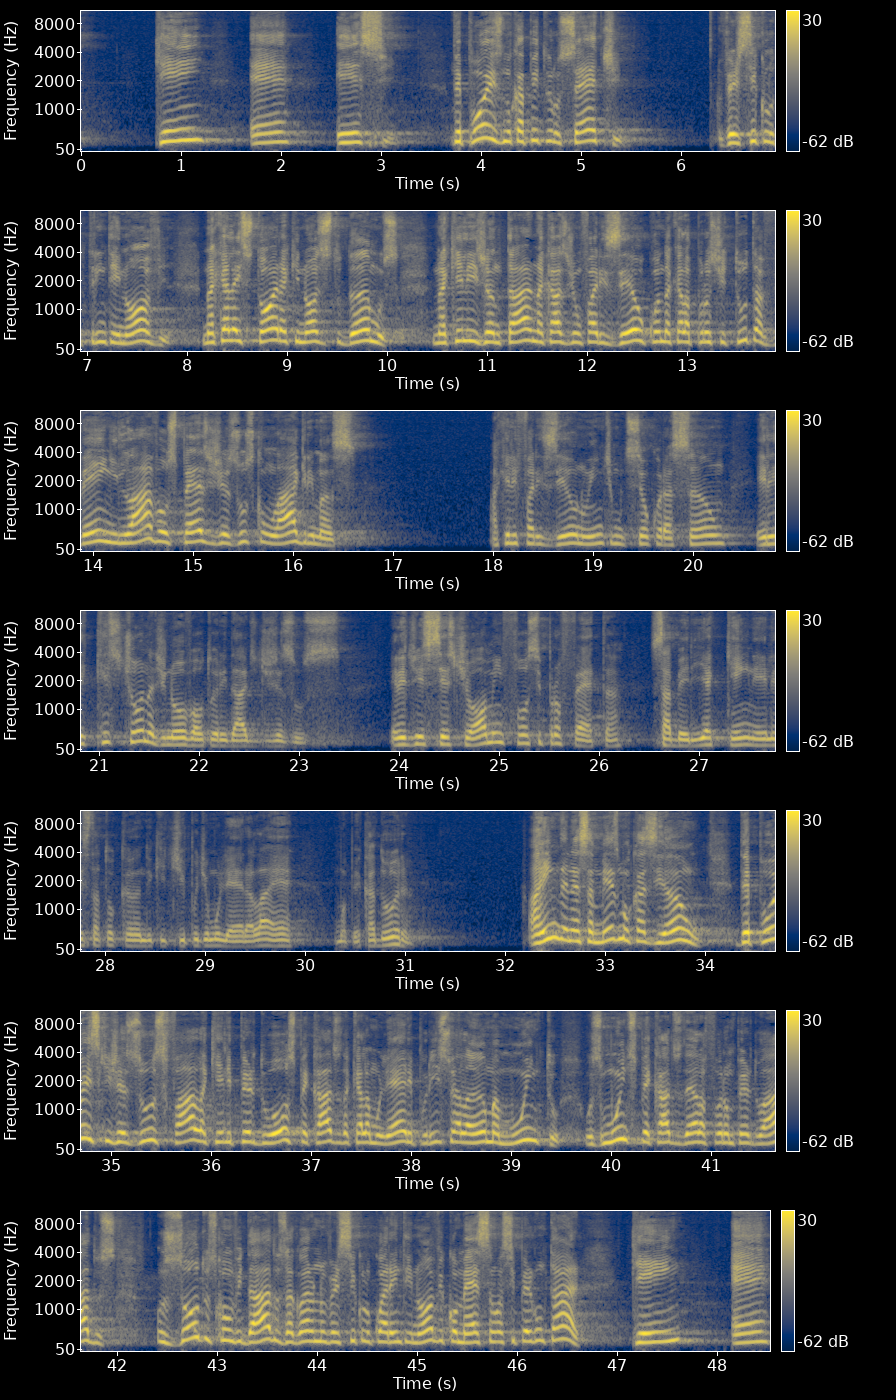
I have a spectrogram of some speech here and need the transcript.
Quem é esse? Depois, no capítulo 7, versículo 39, naquela história que nós estudamos, naquele jantar na casa de um fariseu, quando aquela prostituta vem e lava os pés de Jesus com lágrimas, aquele fariseu, no íntimo de seu coração, ele questiona de novo a autoridade de Jesus. Ele diz: se este homem fosse profeta, saberia quem nele está tocando e que tipo de mulher ela é, uma pecadora. Ainda nessa mesma ocasião, depois que Jesus fala que ele perdoou os pecados daquela mulher e por isso ela ama muito, os muitos pecados dela foram perdoados, os outros convidados, agora no versículo 49, começam a se perguntar: quem é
